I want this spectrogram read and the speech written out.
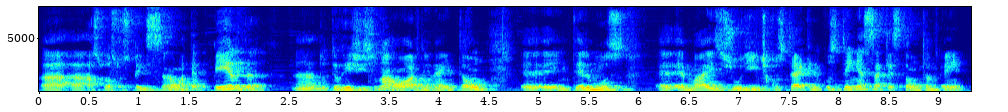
a, a- a sua suspensão, até perda ah, do teu registro na ordem. Né? Então, eh, em termos eh, mais jurídicos, técnicos, tem essa questão também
